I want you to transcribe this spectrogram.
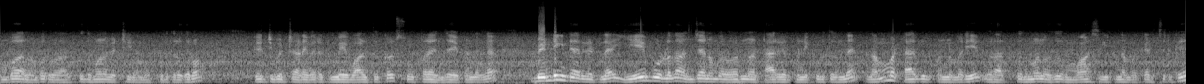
ஒன்பதாம் நம்பர் ஒரு அற்புதமான வெற்றி நம்ம கொடுத்துருக்குறோம். வெற்றி பெற்ற அனைவருக்குமே வாழ்த்துக்கள். சூப்பராக என்ஜாய் பண்ணுங்கள் பெண்டிங் டார்கெட்டில் ஏ போர்டில் தான் அஞ்சாம் நம்பர் வரும் நான் டார்கெட் பண்ணி கொடுத்துருந்தேன். நம்ம டார்கெட் பண்ண மாதிரியே ஒரு அற்புதமான வந்து ஒரு மாஸ் கிட் நம்ம கிடச்சிருக்கு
